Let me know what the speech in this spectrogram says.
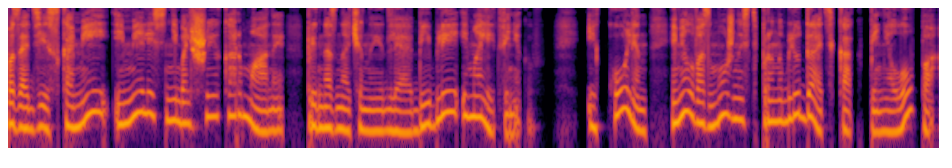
Позади скамей имелись небольшие карманы, предназначенные для Библии и молитвенников. И Колин имел возможность пронаблюдать, как Пенелопа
